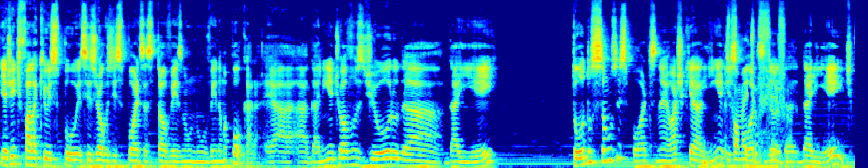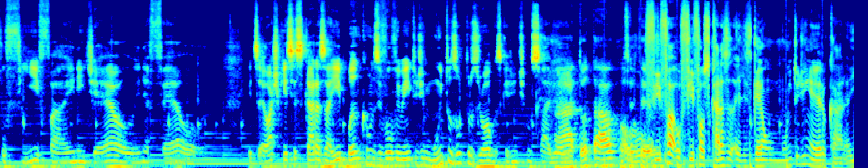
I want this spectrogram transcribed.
E a gente fala que o expo- esses jogos de esportes assim, talvez não, não vendam, mas pô, cara, é a, a galinha de ovos de ouro da, da EA. Todos são os esportes, né? Eu acho que a linha de esportes da, da, da EA, tipo FIFA, NHL, NFL. Eu acho que esses caras aí bancam o desenvolvimento de muitos outros jogos que a gente não sabe. Ah, total, com O, o certeza. FIFA, o FIFA, os caras, eles ganham muito dinheiro, cara. E,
